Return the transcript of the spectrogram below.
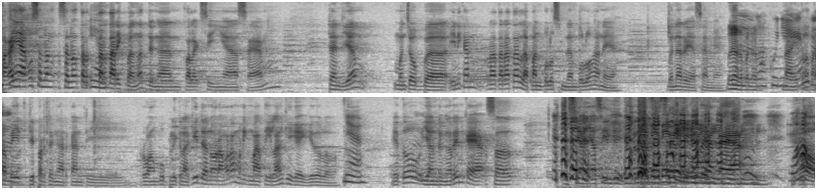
Makanya aku seneng, seneng ter- Iya. tertarik banget dengan koleksinya Sam dan dia mencoba ini kan rata-rata 80 90-an ya. Benar ya Sam ya? benar Hmm, benar lagunya Nah, ya. itu tapi diperdengarkan di ruang publik lagi dan orang-orang menikmati lagi kayak gitu loh. ya Itu yang dengerin kayak se usianya Cindy generasi itu yang kayak Wow. wow,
